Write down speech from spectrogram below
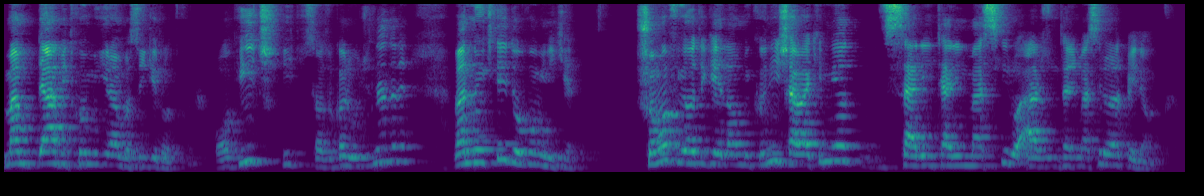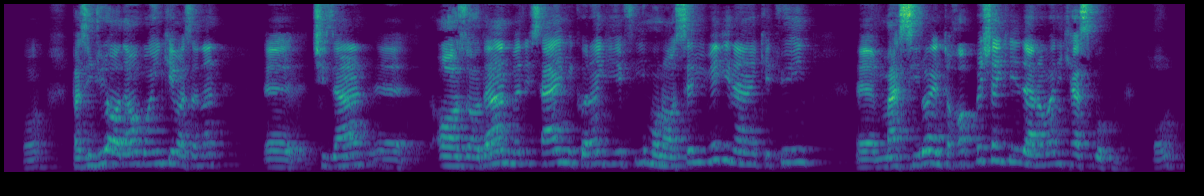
من 10 بیت کوین می‌گیرم واسه اینکه رد کنم. خب هیچ هیچ سازوکاری وجود نداره. و نکته دوم اینه که شما فیاتی که اعلام می‌کنی شبکه میاد سریع ترین مسیر و ارزون ترین مسیر رو پیدا می‌کنه. خب؟ پس اینجوری آدما با اینکه مثلا چیزن آزادن ولی سعی می‌کنن که یه فی مناسبی بگیرن که توی این مسیرها انتخاب بشن که یه درآمدی کسب بکنن. خب؟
